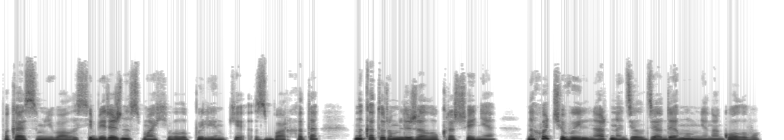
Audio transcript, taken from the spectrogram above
Пока я сомневалась и бережно смахивала пылинки с бархата, на котором лежало украшение, находчивый Ильнар надел диадему мне на голову,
